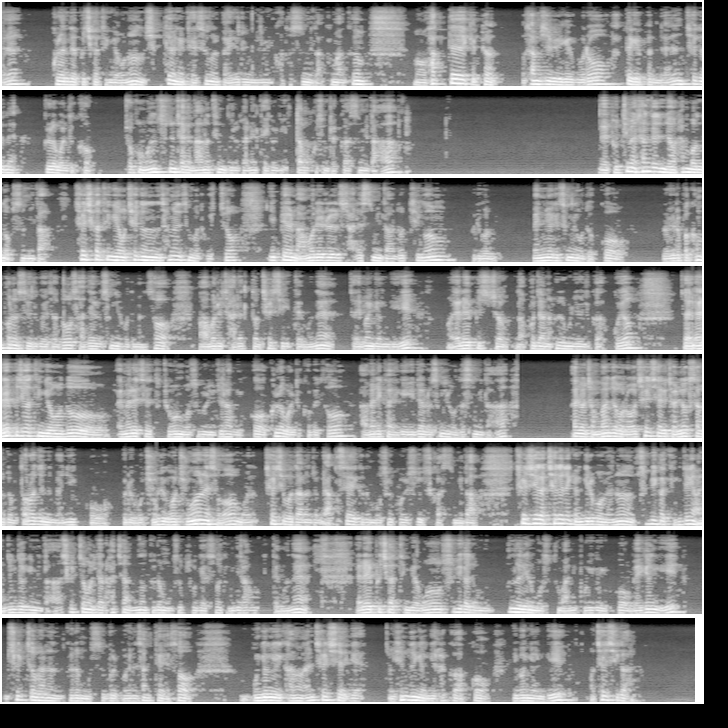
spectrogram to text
오클랜드 FC 같은 경우는 10대 0의 대승을 바이에른 뮌헨이 거뒀습니다. 그만큼 어, 확대 개편 32개국으로 확대 개편된 최근에 글로벌 월드컵 조금은 수준 차이가 나는 팀들 간의 대결이 있다고 보시면 될 것 같습니다. 네, 두 팀의 상대전적 한 번도 없습니다. 첼시 같은 경우 최근 3연승 거두고 있죠. EPL 마무리를 잘했습니다. 노팅엄 그리고 맨유에게 승리를 얻었고 유로파 컨퍼런스 리그에서도 4대1로 승리를 거두면서 마무리를 잘했던 첼시이기 때문에 자, 이번 경기 LFC전 나쁘지 않은 흐름을 이어질 것 같고요. 자, LFC 같은 경우도 MLS에서 좋은 모습을 유지하고 있고 클럽 월드컵에서 아메리카에게 2대1로 승리를 얻었습니다. 하지만 전반적으로 첼시에게 전력상 좀 떨어지는 면이 있고 그리고 주, 그리고 중원에서 뭐 첼시보다는 좀 약세의 그런 모습을 보일 수 있을 것 같습니다. 첼시가 최근의 경기를 보면은 수비가 굉장히 안정적입니다. 실점을 잘 하지 않는 그런 모습 속에서 경기를 하고 있기 때문에 LAFC 같은 경우 수비가 좀 흔들리는 모습도 많이 보이고 있고 매 경기 실점하는 그런 모습을 보이는 상태에서 공격력이 강한 첼시에게 좀 힘든 경기를 할 것 같고 이번 경기 첼시가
